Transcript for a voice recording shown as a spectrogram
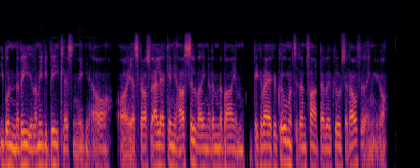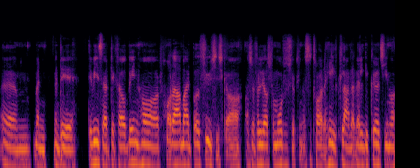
i bunden af B eller midt i B-klassen. Ikke? Og, og jeg skal også være ærlig at kende, jeg har også selv været en af dem, der bare, jamen, det kan være, at jeg kan købe mig til den fart, der vil købe et sæt affjedring. Jo. Øhm, men, men det, det viser, at det kræver benhårdt hårdt arbejde, både fysisk og, og selvfølgelig også på motorcyklen. Og så tror jeg da helt klart, at alle de køretimer,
